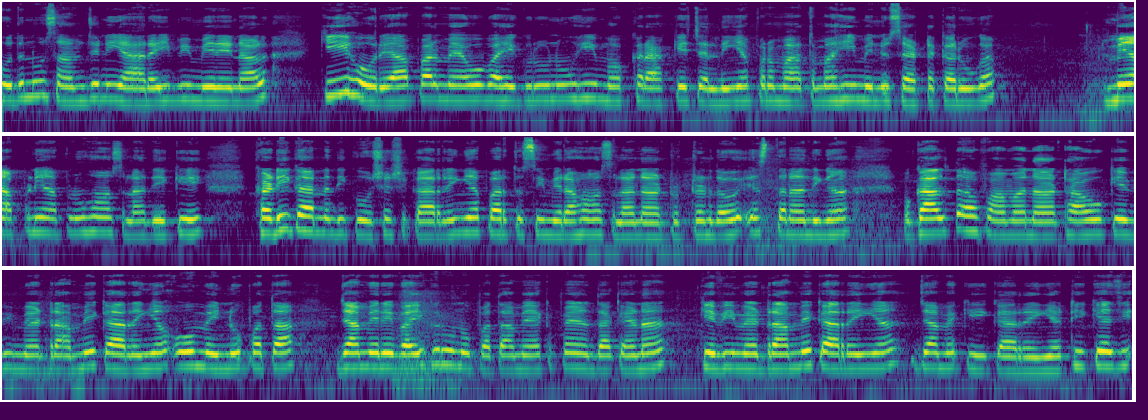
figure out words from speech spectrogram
ਖੁਦ ਨੂੰ ਸਮਝ ਨਹੀਂ ਆ ਰਹੀ ਵੀ ਮੇਰੇ ਨਾਲ ਕੀ ਹੋ ਰਿਹਾ, ਪਰ ਮੈਂ ਉਹ ਵਾਹਿਗੁਰੂ ਨੂੰ ਹੀ ਮੁੱਖ ਰੱਖ ਕੇ ਚੱਲੀ ਹਾਂ, ਪਰਮਾਤਮਾ ਹੀ ਮੈਨੂੰ ਸੈੱਟ ਕਰੂਗਾ। ਮੈਂ ਆਪਣੇ ਆਪ ਨੂੰ ਹੌਸਲਾ ਦੇ ਕੇ ਖੜੀ ਕਰਨ ਦੀ ਕੋਸ਼ਿਸ਼ ਕਰ ਰਹੀ ਹਾਂ, ਪਰ ਤੁਸੀਂ ਮੇਰਾ ਹੌਸਲਾ ਨਾ ਟੁੱਟਣ ਦਿਓ। ਇਸ ਤਰ੍ਹਾਂ ਦੀਆਂ ਗਲਤ ਅਫਵਾਹਾਂ ਨਾ ਠਾਓ ਕਿ ਵੀ ਮੈਂ ਡਰਾਮੇ ਕਰ ਰਹੀ ਹਾਂ। ਉਹ ਮੈਨੂੰ ਪਤਾ ਜਾਂ ਮੇਰੇ ਵਾਹਿਗੁਰੂ ਨੂੰ ਪਤਾ, ਮੈਂ ਇੱਕ ਭੈਣ ਦਾ ਕਹਿਣਾ ਕਿ ਵੀ ਮੈਂ ਡਰਾਮੇ ਕਰ ਰਹੀ ਹਾਂ ਜਾਂ ਮੈਂ ਕੀ ਕਰ ਰਹੀ ਹਾਂ। ਠੀਕ ਹੈ ਜੀ,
